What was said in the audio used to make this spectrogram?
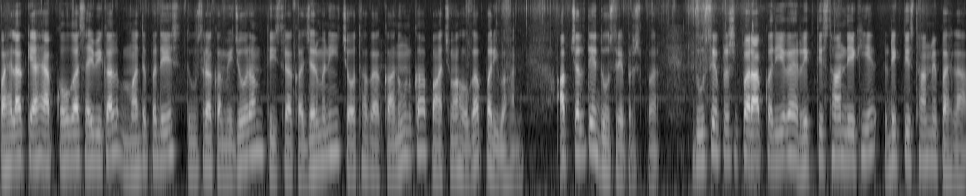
पहला क्या है आपका होगा सही विकल्प? मध्य प्रदेश, दूसरा का मिजोरम, तीसरा का जर्मनी, चौथा का कानून का, पांचवा होगा परिवहन। अब चलते हैं दूसरे प्रश्न पर। दूसरे प्रश्न पर आपका दिया गया रिक्त स्थान देखिए। रिक्त स्थान में पहला,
